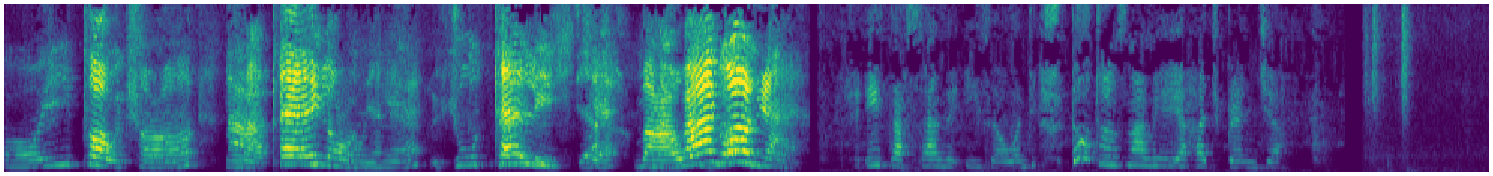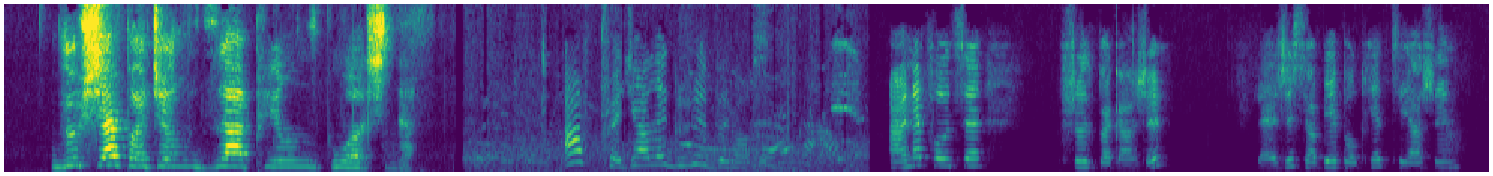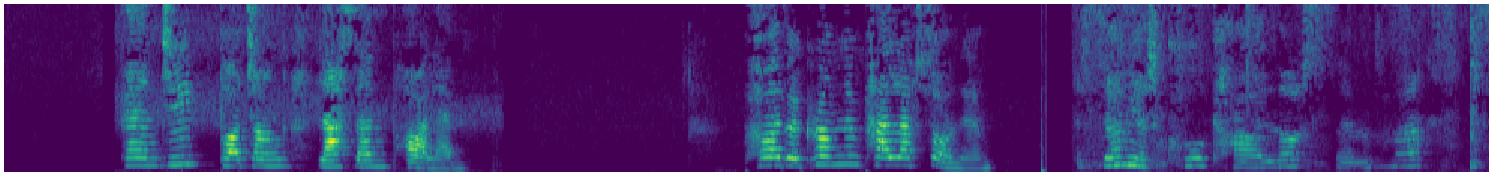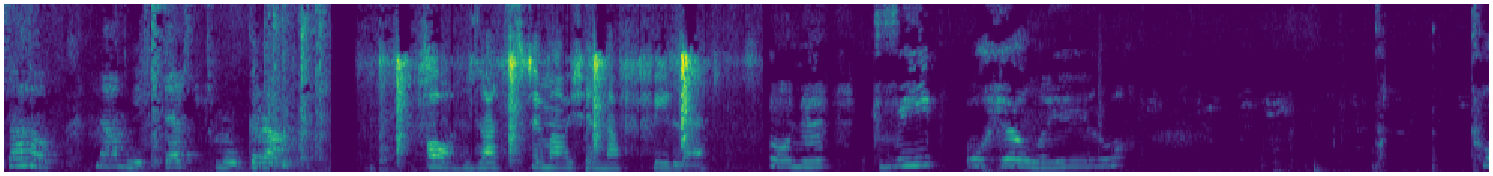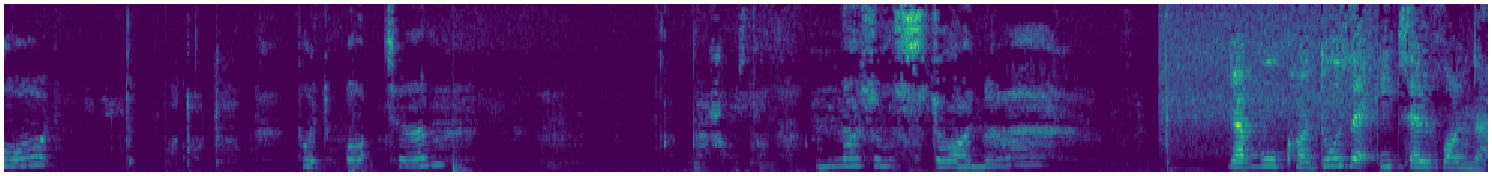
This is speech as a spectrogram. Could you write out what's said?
Oj, pociąg na pejonie, żółte liście, mała gonie. I ta stany i załądzi, to to z nami jechać będzie. Dusia pociąg zapiąc głośne. A w przedziale grzyby rosną. A na półce wśród bagaży leży sobie bukiet jarzyn. Pędzi pociąg lasem polem. Pod ogromnym palasonem. Zamiast kółka losem ma za oknami deszcz mu gra. O, zatrzymał się na chwilę. One drzwi uchylił. Pod, pod oczem naszą stronę. naszą stronę. Jabłko duże i czerwone.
